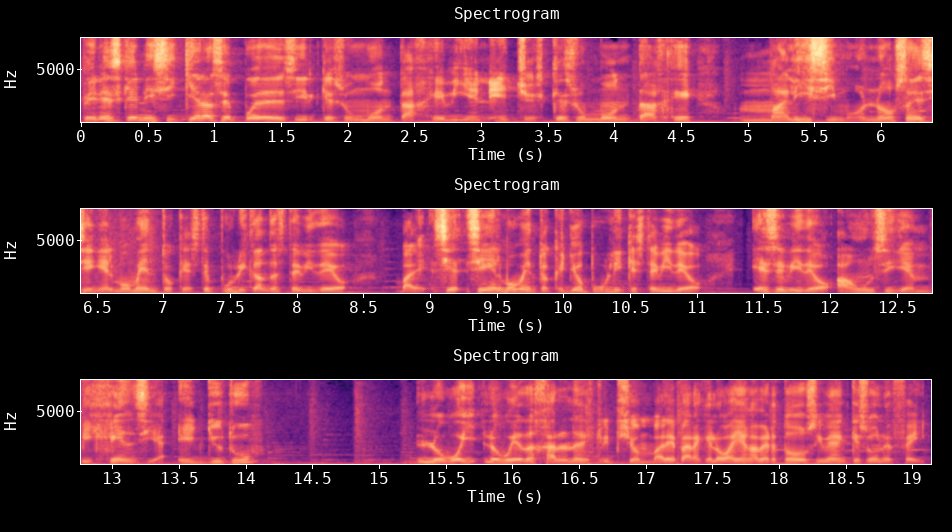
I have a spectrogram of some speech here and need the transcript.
Pero es que ni siquiera se puede decir que es un montaje bien hecho. Es que es un montaje malísimo. No sé si en el momento que esté publicando este video... Vale, si, en el momento que yo publique este video, ese video aún sigue en vigencia en YouTube... Lo voy, lo voy a dejar en la descripción, ¿vale? Para que lo vayan a ver todos y vean que eso es fake.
